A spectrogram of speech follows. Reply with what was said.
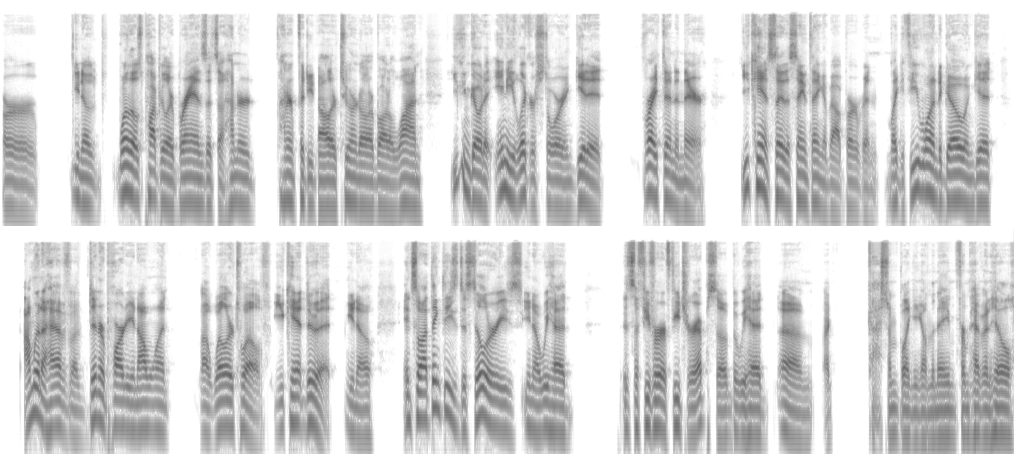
or you know, one of those popular brands that's a hundred, hundred fifty dollar, two hundred dollar bottle of wine, you can go to any liquor store and get it right then and there. You can't say the same thing about bourbon. Like if you wanted to go and get, I'm going to have a dinner party and I want a Weller 12, you can't do it, you know. And so I think these distilleries, you know, we had it's a few for a future episode, but we had um I gosh, I'm blanking on the name from Heaven Hill.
